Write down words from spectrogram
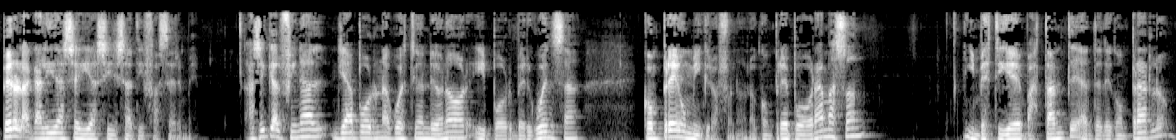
pero la calidad seguía sin satisfacerme. Así que al final, ya por una cuestión de honor y por vergüenza, compré un micrófono. Lo compré por Amazon, investigué bastante antes de comprarlo,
